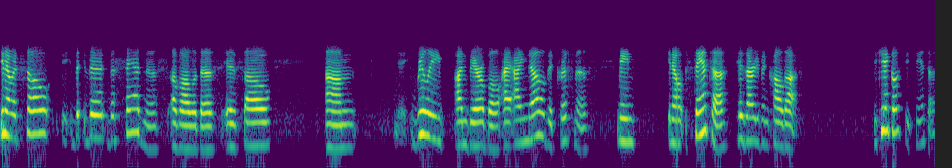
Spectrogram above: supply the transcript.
You know, it's so the the the sadness of all of this is so um really unbearable. I I know that Christmas, I mean, you know, Santa has already been called off. You can't go see Santa.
